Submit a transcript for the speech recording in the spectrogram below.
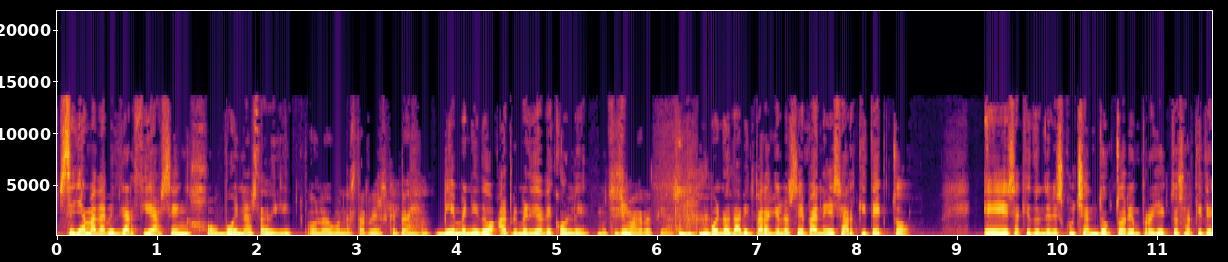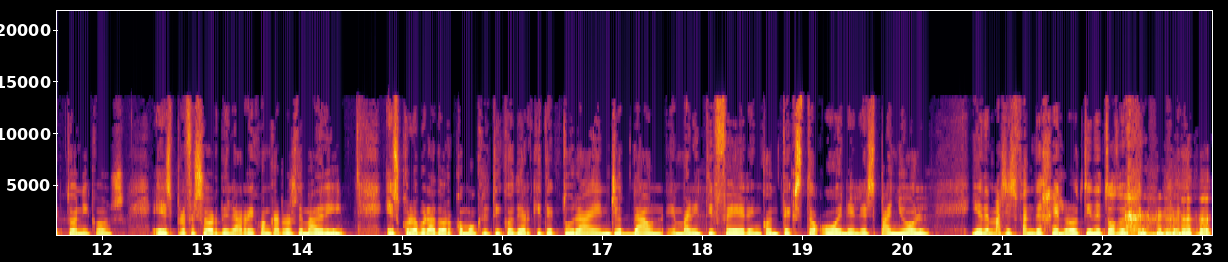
Se llama David García Senjo. Buenas, David. Hola, buenas tardes, ¿qué tal? Bienvenido al primer día de cole. Muchísimas ¿Eh? gracias. Bueno, David, para que lo sepan, es arquitecto. Es aquí donde le escuchan, doctor en proyectos arquitectónicos, es profesor de la Rey Juan Carlos de Madrid, es colaborador como crítico de arquitectura en Jotdown, en Vanity Fair, en Contexto o en El Español, y además es fan de Gelo, lo tiene todo este hombre.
